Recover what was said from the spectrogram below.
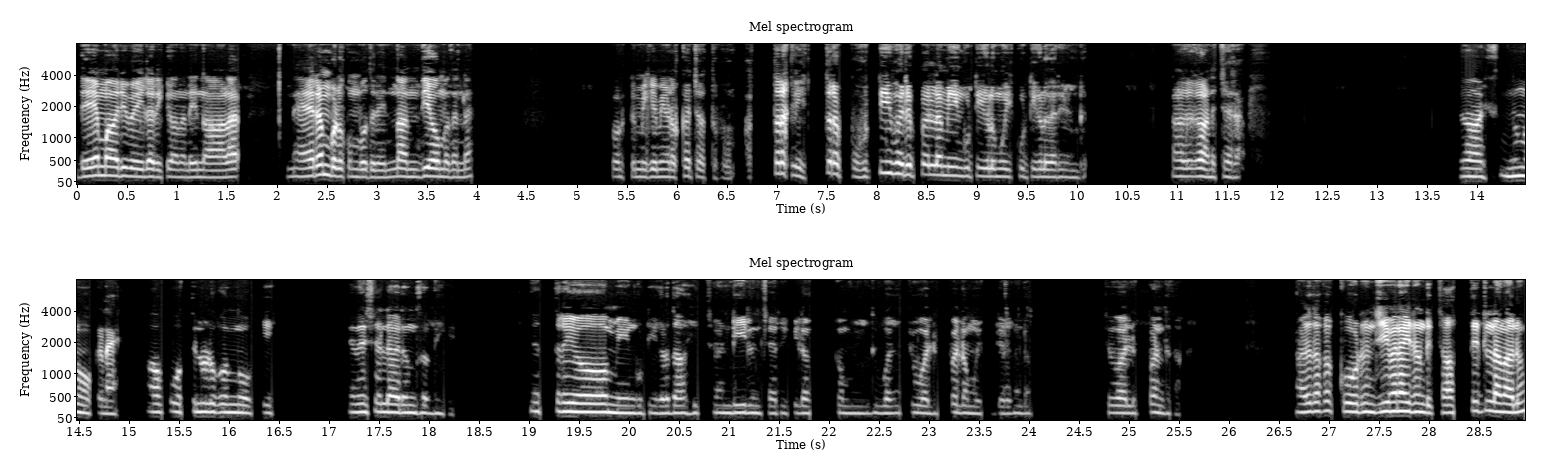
ഇതേമാതിരി വെയിലടിക്കുകയാണെന്നുണ്ടെങ്കിൽ നാളെ നേരം വെളുക്കുമ്പോൾ തന്നെ ഇന്ന് അന്ത്യമാകുമ്പോൾ തന്നെ ഒട്ടുമിക്ക മീനൊക്കെ ചത്തുപോകും. അത്രയ്ക്ക് ഇത്ര പൊട്ടി വലുപ്പമുള്ള മീൻകുട്ടികൾ വരെ വരെയുണ്ട് അതൊക്കെ കാണിച്ചു തരാം. ഒന്ന് നോക്കണേ. ആ പൊത്തിനുള്ളിൽ ഒന്ന് നോക്കി. ഏകദേശം എല്ലാവരും ശ്രദ്ധിക്കും. എത്രയോ മീൻകുട്ടികൾ ദാ ഈ ചണ്ടിയിലും ചരക്കിലൊക്കെ മീൻ വലിച്ചു വലുപ്പമുള്ള മീൻകുട്ടികൾ കണ്ടോ? അതൊക്കെ കൊടും ജീവനായിട്ടുണ്ട് ചത്തിട്ടില്ല എന്നാലും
